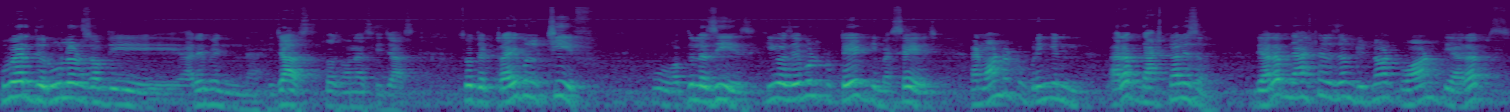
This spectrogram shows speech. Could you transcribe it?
who were the rulers of the Arabian Hijaz, it was known as Hijaz. So the tribal chief Abdul Aziz, he was able to take the message and wanted to bring in Arab nationalism. The Arab nationalism did not want the Arabs,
